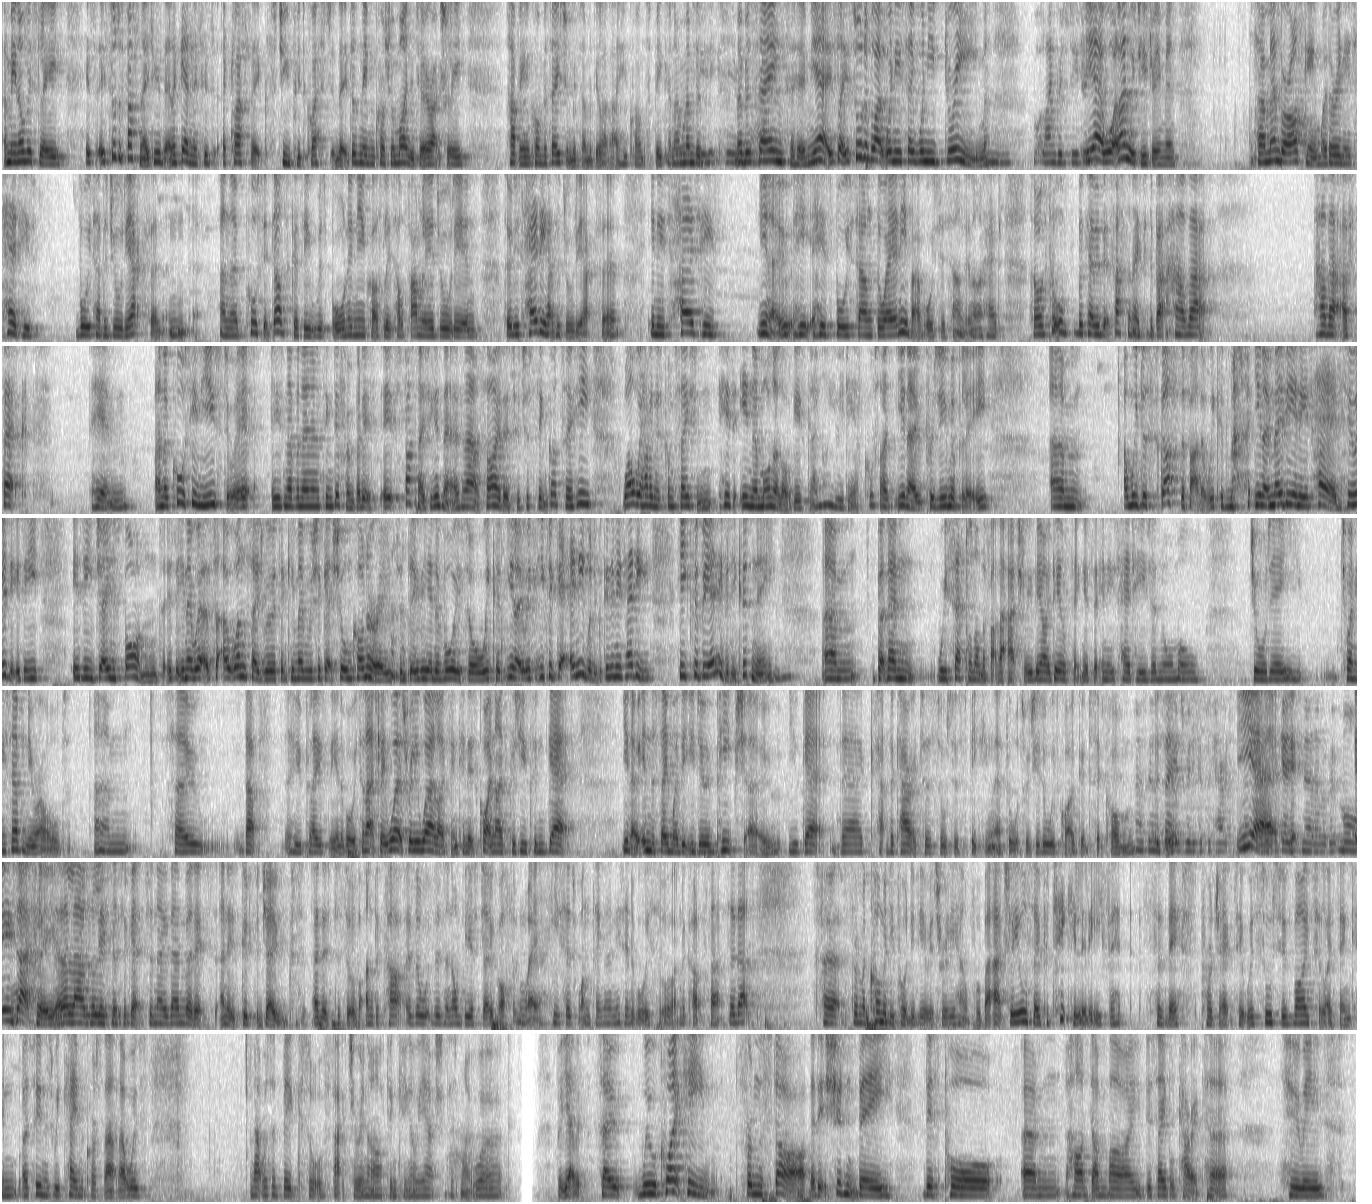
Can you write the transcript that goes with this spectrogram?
I mean, obviously, it's, it's sort of fascinating? And again, this is a classic stupid question that it doesn't even cross your mind until you're actually having a conversation with somebody like that who can't speak. And I remember remember saying to him, yeah, it's like it's sort of like when you say when you dream. Mm. What language do you dream? Yeah, what language do you dream in? So I remember asking him whether in his head his voice had a Geordie accent, and and of course it does because he was born in Newcastle. His whole family are Geordie, and so in his head he has a Geordie accent. In his head he's you know, he, his voice sounds the way any of our voices sound in our head. So I sort of became a bit fascinated about how that how that affects him. And of course, he's used to it. He's never known anything different. But it's it's fascinating, isn't it, as an outsider, to just think, God. So he, while we're having this conversation, his inner monologue is going, "Oh, you idiot! Of course, I, you know, presumably." Um, and we discussed the fact that we could, you know, maybe in his head, who is he? Is he is he James Bond? Is it, you know, at one stage we were thinking maybe we should get Sean Connery to do the inner voice, or we could, you know, we, you could get anybody because in his head he he could be anybody, couldn't he? Mm-hmm. Um, but then we settled on the fact that actually the ideal thing is that in his head he's a normal Geordie twenty-seven year old. Um, so that's who plays the inner voice, and actually it works really well, I think, and it's quite nice because you can get you know, in the same way that you do in Peep Show, you get their the characters sort of speaking their thoughts, which is always quite a good sitcom. I was going to say it? it's really good for characters. Yeah, getting to know them a bit more. Exactly, it allows the listener to get to know them, but it's and it's good for jokes, and it's to sort of undercut. There's, there's an obvious joke often where he says one thing and then his inner voice sort of undercuts that. So that's for from a comedy point of view, it's really helpful. But actually, also particularly for for this project, it was sort of vital, I think. And as soon as we came across that, that was that was a big sort of factor in our thinking, oh, yeah, actually, this might work. But yeah, so we were quite keen from the start that it shouldn't be this poor, um, hard done by disabled character who is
